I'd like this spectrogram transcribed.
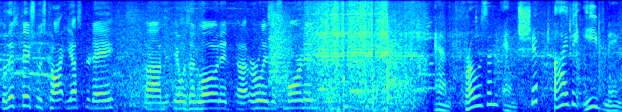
So this fish was caught yesterday. Um, it was unloaded uh, early this morning. And frozen and shipped by the evening.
